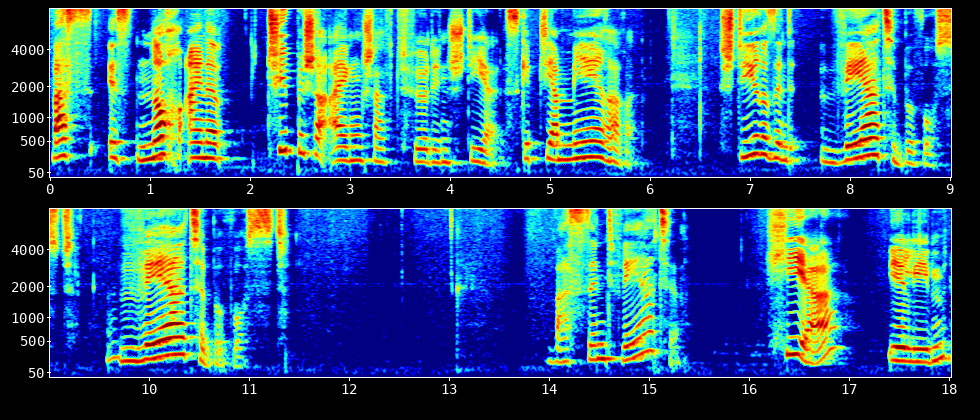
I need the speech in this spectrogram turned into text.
Was ist noch eine typische Eigenschaft für den Stier? Es gibt ja mehrere. Stiere sind wertebewusst. Wertebewusst. Was sind Werte? Hier, ihr Lieben,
